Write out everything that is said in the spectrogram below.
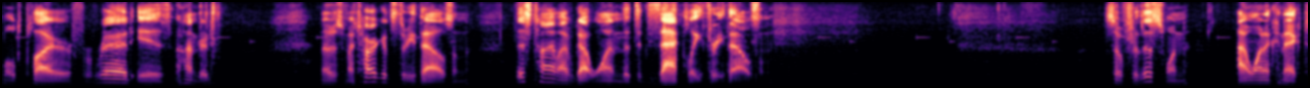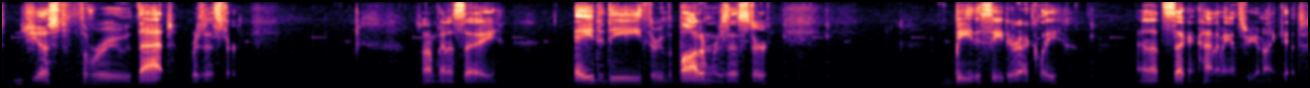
multiplier for red is 100. Notice my target's 3,000. This time I've got one that's exactly 3,000. So for this one, I want to connect just through that resistor. So I'm going to say A to D through the bottom resistor, B to C directly, and that's the second kind of answer you might get.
